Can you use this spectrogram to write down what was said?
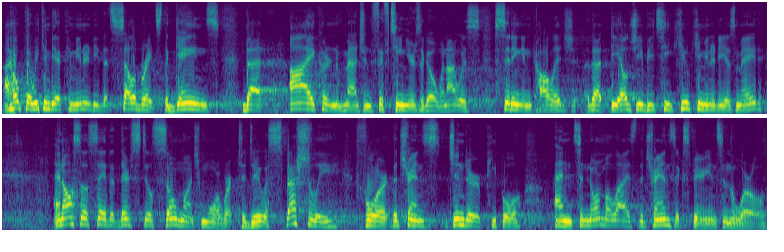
I hope that we can be a community that celebrates the gains that I couldn't have imagined 15 years ago when I was sitting in college that the LGBTQ community has made and also say that there's still so much more work to do, especially for the transgender people and to normalize the trans experience in the world.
